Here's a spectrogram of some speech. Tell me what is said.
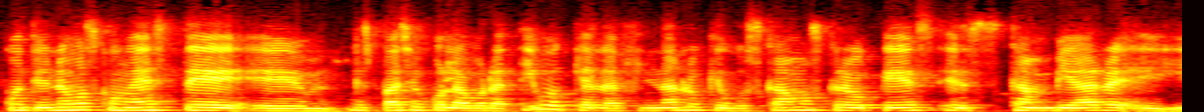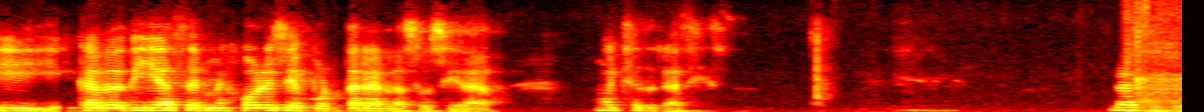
continuemos con este eh, espacio colaborativo que al final lo que buscamos creo que es, es cambiar y, y cada día ser mejores y aportar a la sociedad. Muchas gracias. Gracias.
